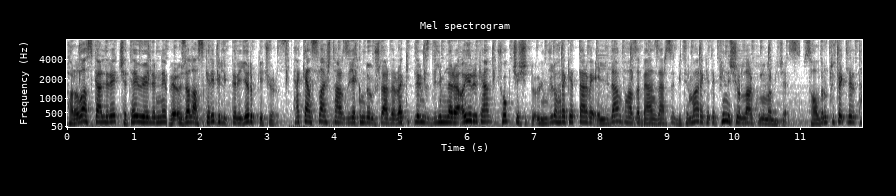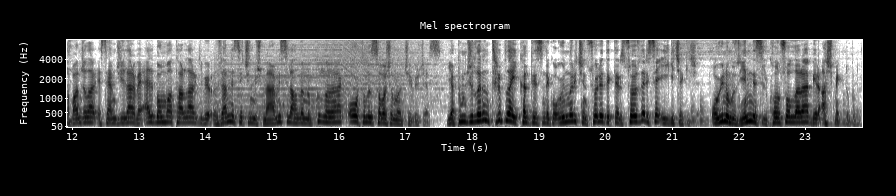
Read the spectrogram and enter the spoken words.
paralı askerleri, çete üyelerini ve özel askeri birlikleri yarıp geçiyoruz. Hack and slash tarzı yakın dövüşlerde rakiplerimizi dilimlere ayırırken çok çeşitli ölümcül hareketler ve 50'den fazla benzersiz bitirme hareketi finisher'lar kullanabileceğiz. Saldırı tüfekleri, tabancalar, SMG'ler ve el bomba atarlar gibi özenle seçilmiş mermi silahlarını kullanarak ortalığı savaş alanına çevireceğiz. Yapımcıların AAA kalitesindeki oyunlar için söyledikleri sözler ise ilgi çekici. Oyunumuz yeni nesil konsollara bir aşk mektubudur.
